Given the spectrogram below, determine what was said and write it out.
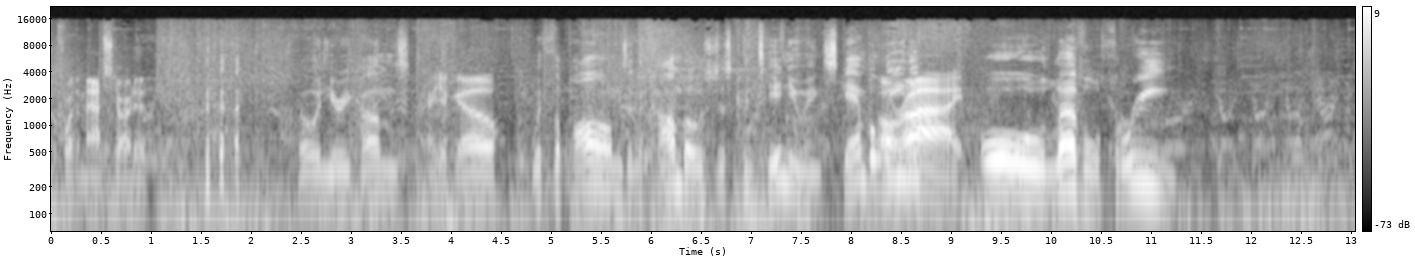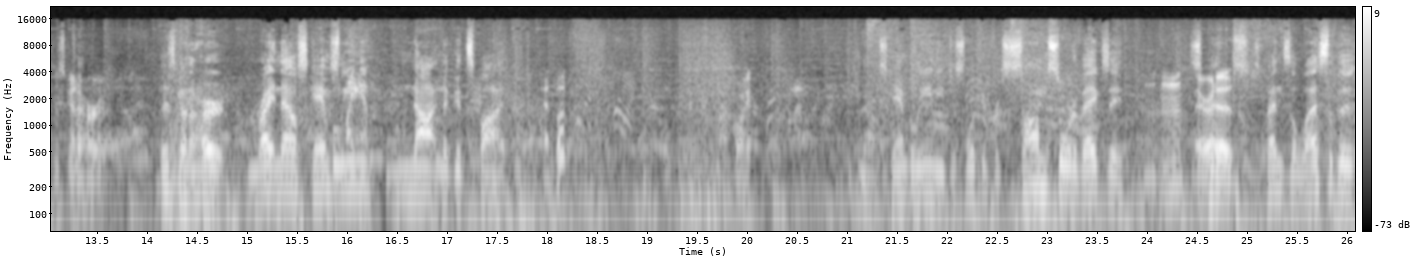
before the match started. Oh, and here he comes. There you go. With the palms and the combos just continuing. Scambolini. All right. Oh, level three. This is going to hurt. This is going to hurt. And right now, Scambolini not in a good spot. Headbutt? Not quite. No, Scambolini just looking for some sort of exit. Mhm, there it is. Spends the last of the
